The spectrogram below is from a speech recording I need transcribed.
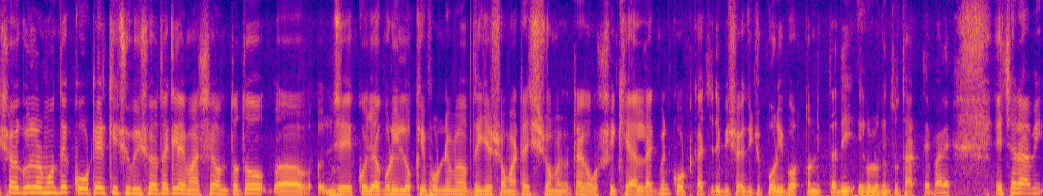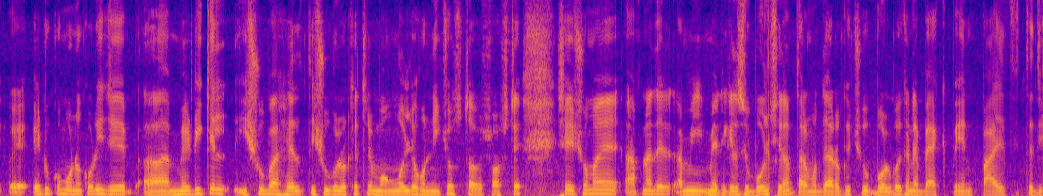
বিষয়গুলোর মধ্যে কোর্টের কিছু বিষয় থাকলে এ মাসে অন্তত যে কোজাগরি লক্ষ্মী পূর্ণিমা অবধি যে সময়টা সেই সময়টা অবশ্যই খেয়াল রাখবেন। কোর্ট কাছারি বিষয়ে কিছু পরিবর্তন ইত্যাদি, এগুলো কিন্তু থাকতে পারে। এছাড়া আমি এটুকু মনে করি যে মেডিকেল ইস্যু বা হেলথ ইস্যুগুলোর ক্ষেত্রে মঙ্গল যখন নিচস্ত হবে ষষ্ঠে, সেই সময়ে আপনাদের আমি মেডিকেল ইস্যু বলছিলাম, তার মধ্যে আরও কিছু বলব। এখানে ব্যাক পেন পাইলস ইত্যাদি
